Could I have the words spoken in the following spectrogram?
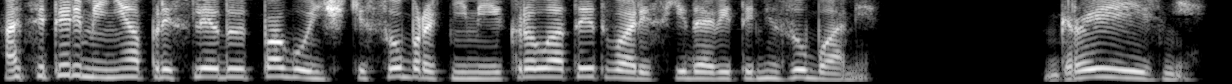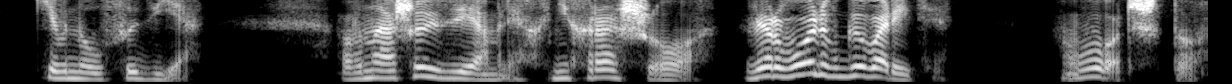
А теперь меня преследуют погонщики с оборотнями и крылатые твари с ядовитыми зубами». «Грызни», — кивнул судья. «В наших землях нехорошо. Вервольф, говорите?» «Вот что.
